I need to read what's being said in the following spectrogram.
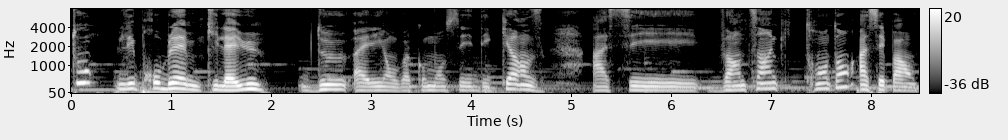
tous les problèmes qu'il a eu de, allez, on va commencer des 15 à ses 25, 30 ans à ses parents.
